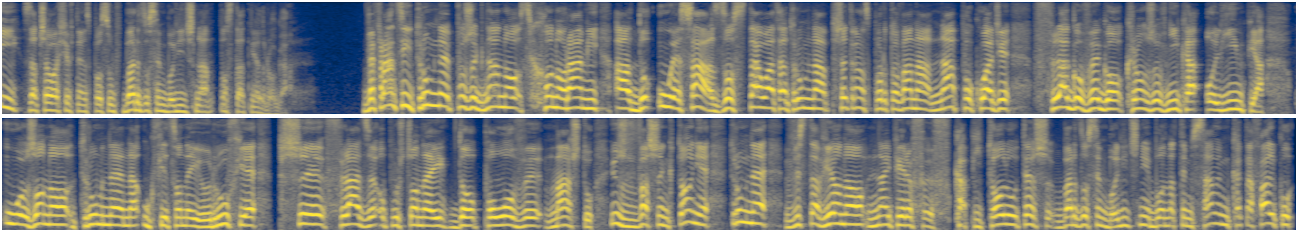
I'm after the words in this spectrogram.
i zaczęła się w ten sposób bardzo symboliczna ostatnia droga. We Francji trumnę pożegnano z honorami, a do USA została ta trumna przetransportowana na pokładzie flagowego krążownika Olimpia. Ułożono trumnę na ukwieconej rufie przy fladze opuszczonej do połowy masztu. Już w Waszyngtonie trumnę wystawiono najpierw w Kapitolu, też bardzo symbolicznie, bo na tym samym katafalku,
